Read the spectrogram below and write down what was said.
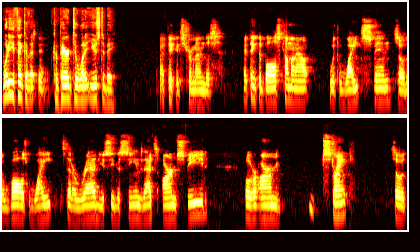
What do you think of it compared to what it used to be? I think it's tremendous. I think the ball's coming out with white spin, so the ball's white instead of red. You see the seams. That's arm speed over arm strength. So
